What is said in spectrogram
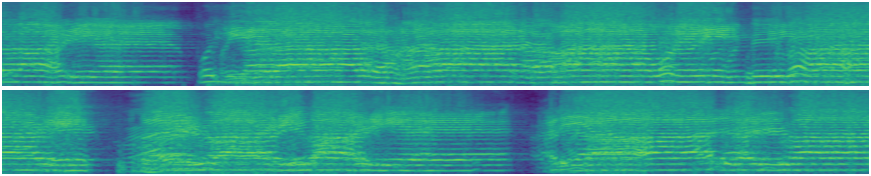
வாழிய பொய்யாரி அடியார்கள் வாழ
